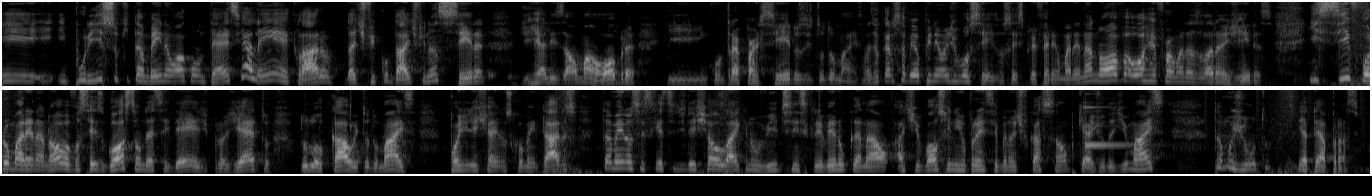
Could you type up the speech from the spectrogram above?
E, e, por isso que também não acontece, além, é claro, da dificuldade financeira de realizar uma obra e encontrar parceiros e tudo mais. Mas eu quero saber a opinião de vocês. Vocês preferem uma arena nova ou a reforma das Laranjeiras? E se for uma arena nova, vocês gostam dessa ideia de projeto, do local e tudo mais? Pode deixar aí nos comentários. Também não se esqueça de deixar o like no vídeo, se inscrever no canal, ativar o sininho para receber notificação, porque ajuda demais. Tamo junto e até a próxima.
